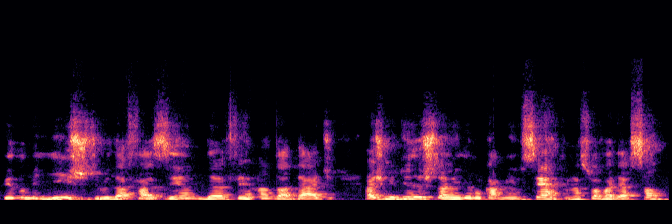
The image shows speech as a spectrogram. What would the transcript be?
pelo ministro da Fazenda, Fernando Haddad? As medidas estão indo no caminho certo, na sua avaliação?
